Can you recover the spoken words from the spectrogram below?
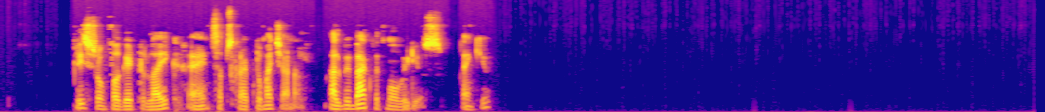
please don't forget to like and subscribe to my channel. I'll be back with more videos. Thank you.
